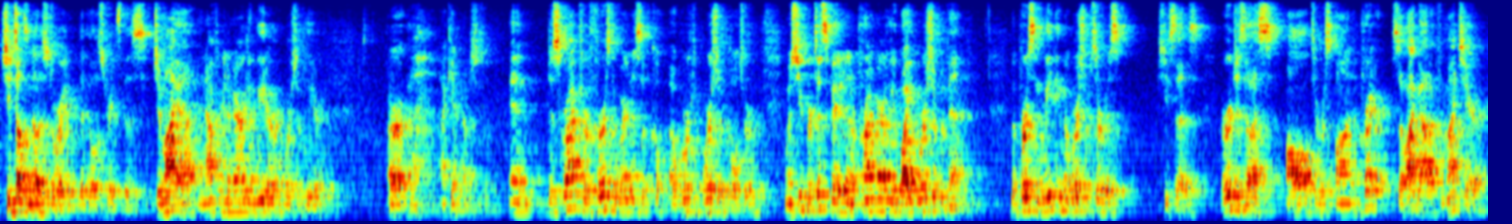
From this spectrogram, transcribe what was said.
She tells another story that illustrates this. Jemiah, an African American leader, worship leader, or uh, I can't remember, and described her first awareness of uh, worship culture when she participated in a primarily white worship event. The person leading the worship service, she says, urges us all to respond in prayer. So I got up from my chair,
